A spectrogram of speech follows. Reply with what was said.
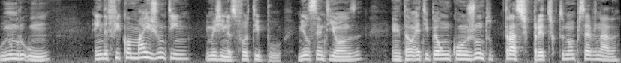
o número 1 ainda fica mais juntinho. Imagina, se for tipo 1111, então é tipo, é um conjunto de traços pretos que tu não percebes nada.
